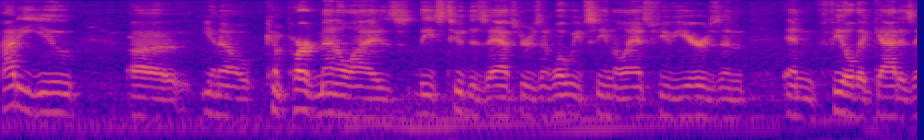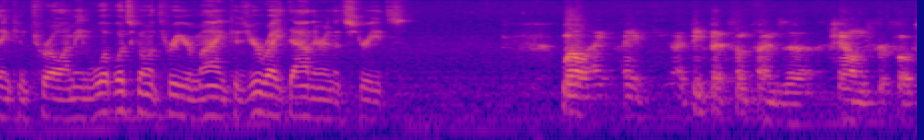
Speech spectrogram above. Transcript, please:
How do you, uh, you know, compartmentalize these two disasters and what we've seen the last few years, and and feel that God is in control? I mean, what, what's going through your mind? Because you're right down there in the streets. Well, I, I, I think that's sometimes a challenge for folks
